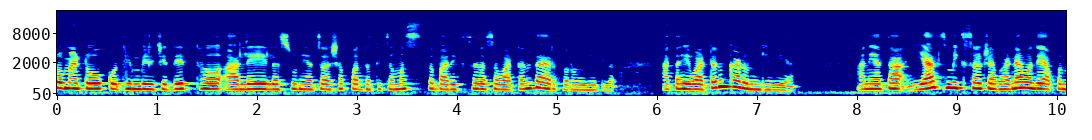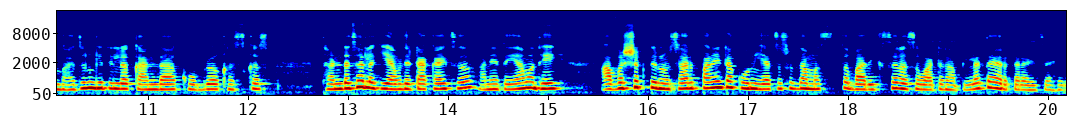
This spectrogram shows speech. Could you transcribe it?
टोमॅटो कोथिंबीरचे देठं आले लसूण याचं अशा पद्धतीचं मस्त बारीकसर असं वाटण तयार करून घेतलं. आता हे वाटण काढून घेऊया. आणि आता याच मिक्सरच्या भांड्यामध्ये आपण भाजून घेतलेलं कांदा खोबरं खसखस थंड झालं की यामध्ये टाकायचं आणि आता यामध्ये आवश्यकतेनुसार पाणी टाकून याचंसुद्धा मस्त बारीकसर असं वाटण आपल्याला तयार करायचं आहे.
